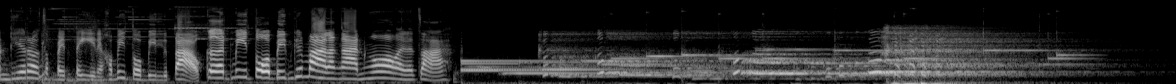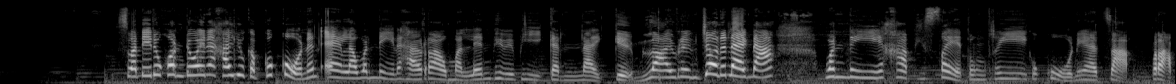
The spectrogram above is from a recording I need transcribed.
นที่เราจะไปตีเนี่ยเขามีตัวบินหรือเปล่า เกิดมีตัวบินขึ้นมาละงานงอกเลยนะจ๊ะ สวัสดีทุกคนด้วยนะคะ อยู่กับกุ๊กโกนั่นเองแล้ววันนี้นะคะ เรามาเล่น PVP กันในเกม Line Ranger นั่นเองนะ วันนี้ค่ะพิเศษตรงที่กุ๊กโกเนี่ยจะปรับ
